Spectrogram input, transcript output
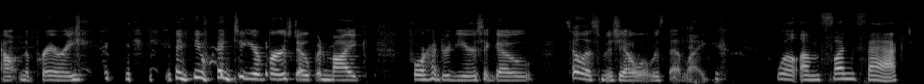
out in the prairie, and you went to your first open mic 400 years ago. Tell us, Michelle, what was that like? Well, um, fun fact:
